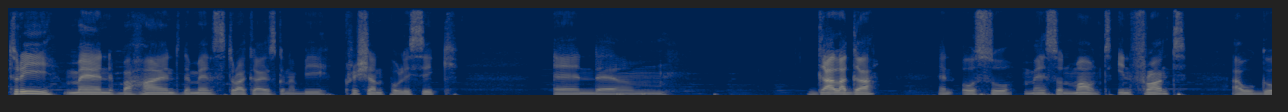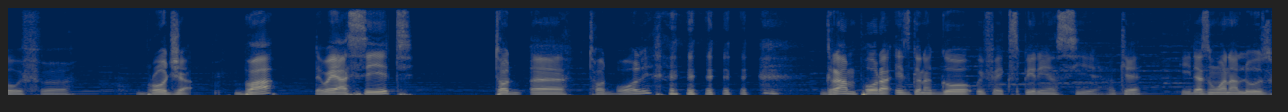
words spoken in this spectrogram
three men behind the main striker is gonna be Christian Pulisic and um, Gallagher and also Mason Mount. In front, I will go with uh, Broja. But the way I see it, Todd uh, Todd Boehly, Graham Potter is gonna go with experience here. Okay, he doesn't want to lose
